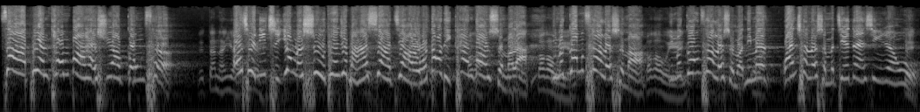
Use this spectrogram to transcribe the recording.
诈骗通报还需要公测？当然而且你只用了十五天就把它下架了，我到底看到什么了？你们公测了什么？你们公测了什么？你们完成了什么阶段性任务？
